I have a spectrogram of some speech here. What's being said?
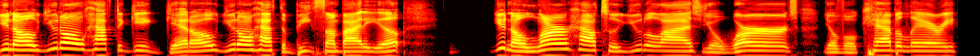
you know, you don't have to get ghetto. You don't have to beat somebody up. You know, learn how to utilize your words, your vocabulary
